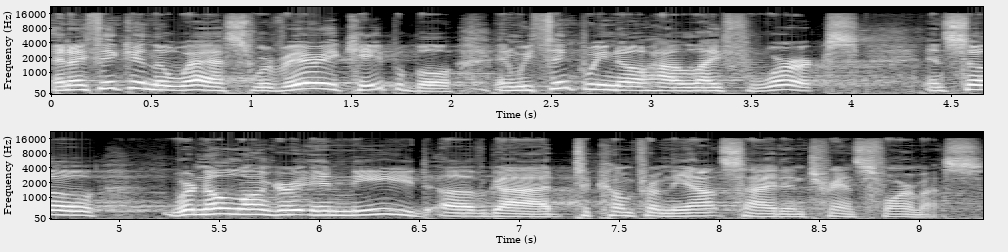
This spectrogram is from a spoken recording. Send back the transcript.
And I think in the West, we're very capable and we think we know how life works. And so we're no longer in need of God to come from the outside and transform us.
